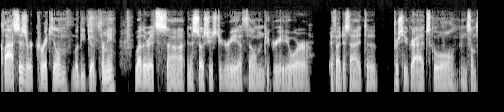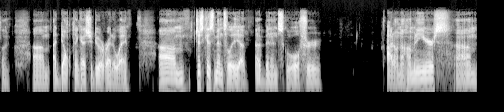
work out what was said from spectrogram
classes or curriculum would be good for me, whether it's uh, an associate's degree, a film degree, or if I decide to pursue grad school and something. Um, I don't think I should do it right away. Um, just because mentally I've, I've been in school for I don't know how many years. Um,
